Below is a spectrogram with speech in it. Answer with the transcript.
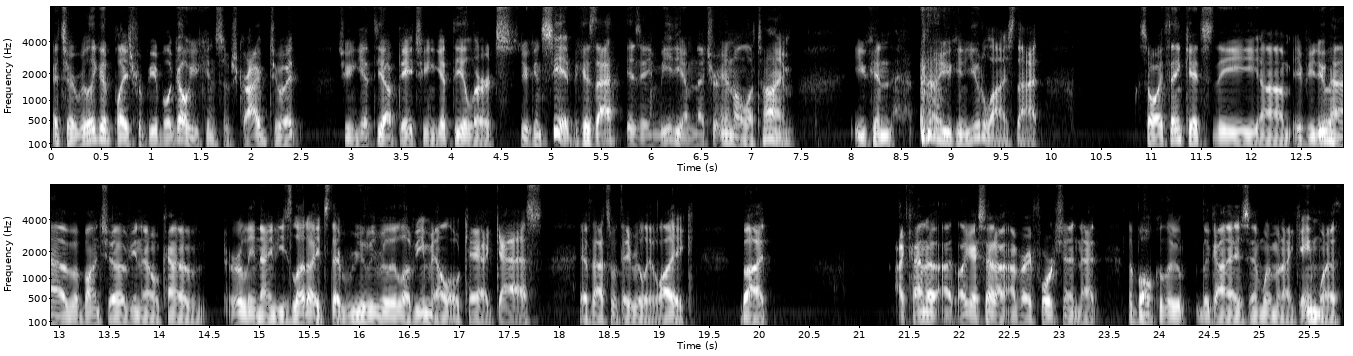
It's a really good place for people to go. You can subscribe to it, so you can get the updates, you can get the alerts, you can see it because that is a medium that you're in all the time. You can you can utilize that. So I think it's the um, if you do have a bunch of you know kind of early '90s Luddites that really really love email, okay, I guess if that's what they really like. But I kind of like I said, I'm very fortunate in that the bulk of the, the guys and women I game with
